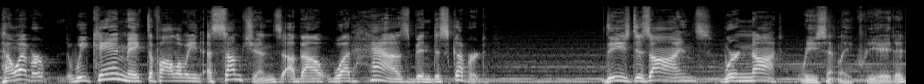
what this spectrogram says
However, we can make the following assumptions about what has been discovered. These designs were not recently created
